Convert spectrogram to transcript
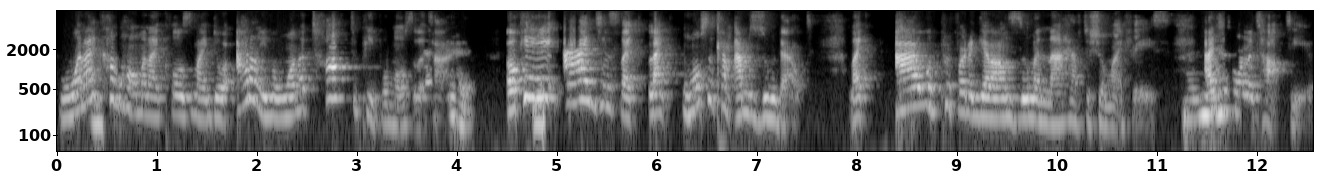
When I mm. come home and I close my door, I don't even want to talk to people most of the time. Okay. I just like like most of the time I'm zoomed out. Like I would prefer to get on Zoom and not have to show my face. Mm-hmm. I just want to talk to you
